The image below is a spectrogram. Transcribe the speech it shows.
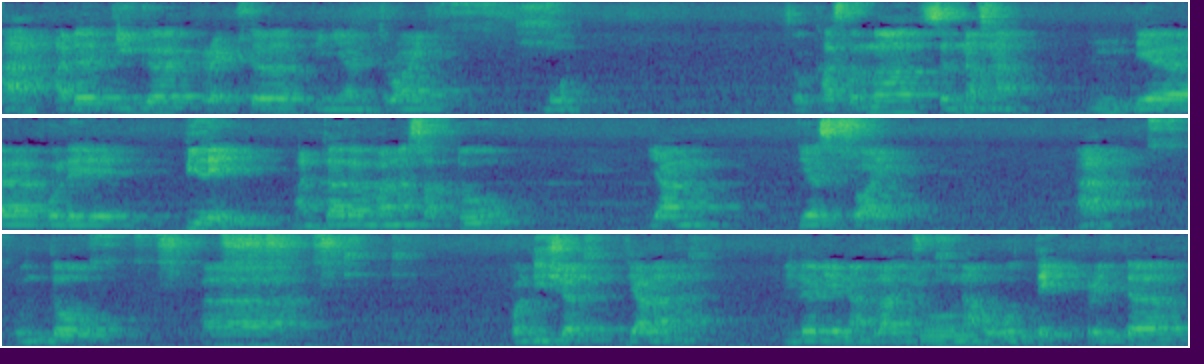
Ha? ada tiga karakter punya drive mode. So customer senang nak hmm. dia boleh pilih antara mana satu yang dia sesuai. Ha? untuk uh, condition jalan. Bila dia nak laju nak overtake kereta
